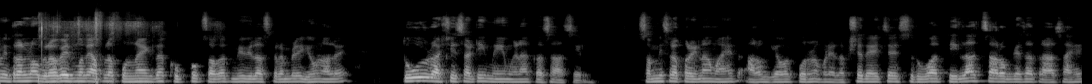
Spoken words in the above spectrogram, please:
मित्रांनो ग्रहवेदमध्ये आपलं पुन्हा एकदा खूप खूप स्वागत. मी विलास करंबेळे घेऊन आलोय. तूळ राशीसाठी मे महिना कसा असेल? संमिश्र परिणाम आहेत आरोग्यावर पूर्णपणे लक्ष द्यायचं आहे. सुरुवातीलाच आरोग्याचा त्रास आहे.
